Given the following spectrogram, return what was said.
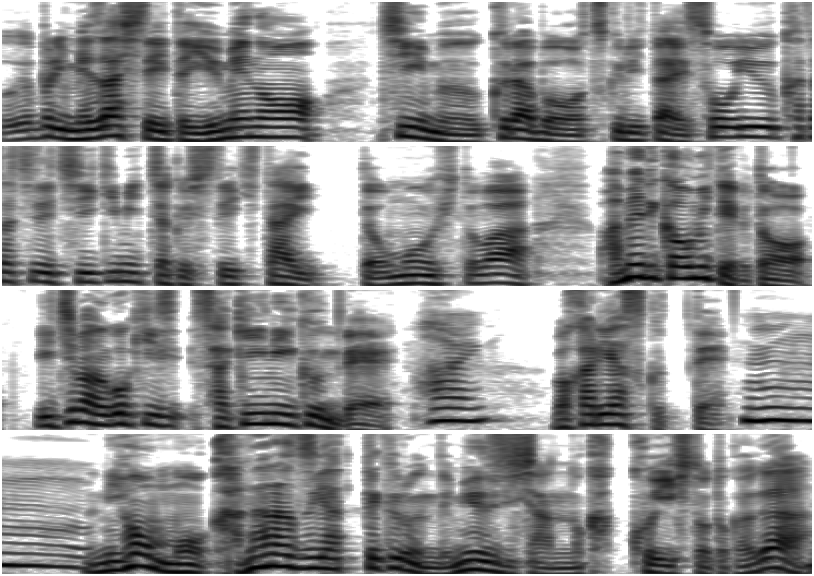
やっぱり目指していた夢のチーム、クラブを作りたい、そういう形で地域密着していきたいって思う人は、アメリカを見てると、一番動き先に行くんで、はい。わかりやすくって、うん。日本も必ずやってくるんで、ミュージシャンのかっこいい人とかが、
